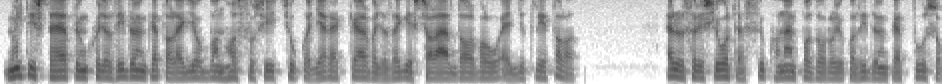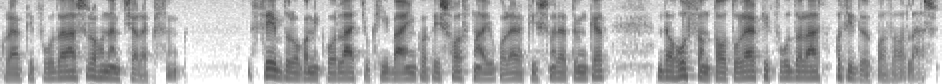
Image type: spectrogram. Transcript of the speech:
Mit is tehetünk, hogy az időnket a legjobban hasznosítsuk a gyerekkel, vagy az egész családdal való együttlét alatt? Először is jól tesszük, ha nem pazaroljuk az időnket túl sok lelki fordulásra, hanem cselekszünk. Szép dolog, amikor látjuk hibáinkat és használjuk a lelkismeretünket, de a hosszantartó lelkifordulás az időpazarlás.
